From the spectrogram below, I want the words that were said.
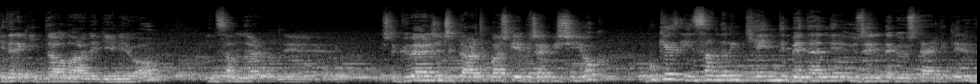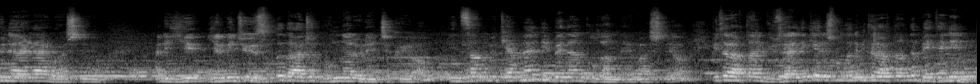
giderek iddialı hale geliyor. İnsanlar e, işte güvercin çıktı artık başka yapacak bir şey yok. Bu kez insanların kendi bedenleri üzerinde gösterdikleri hünerler başlıyor. Hani y- 20. yüzyılda daha çok bunlar öne çıkıyor. İnsan mükemmel bir beden kullanmaya başlıyor. Bir taraftan güzellik yarışmaları, bir taraftan da bedenin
